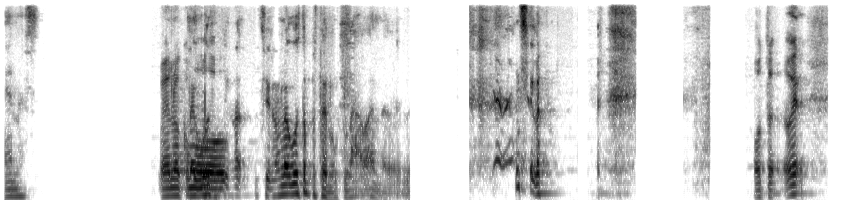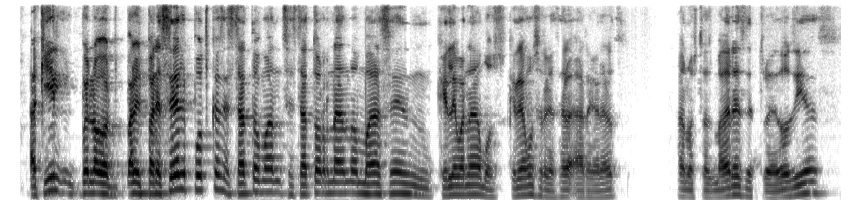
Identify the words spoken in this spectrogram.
tienes. Bueno, como gusta- si no le gusta, pues te lo clava, la verdad. Se Otra- oye, Aquí, bueno, al parecer el podcast se está tomando, se está tornando más en qué le van a damos- qué le vamos a regalar, a regalar a nuestras madres dentro de dos días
